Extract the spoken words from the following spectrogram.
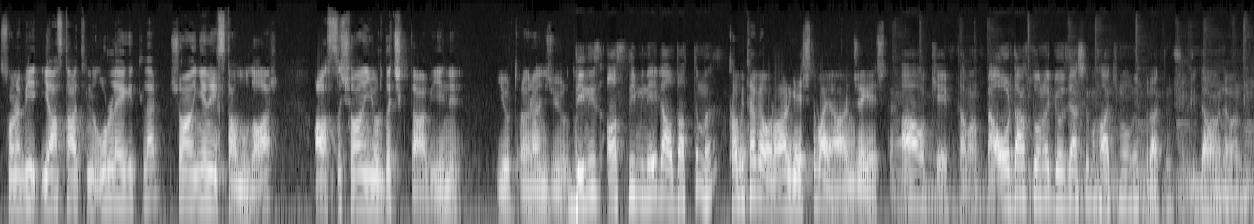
Sonra bir yaz tatiline Urla'ya gittiler. Şu an yine İstanbul'dalar. Aslı şu an yurda çıktı abi. Yeni yurt, öğrenci yurdu. Deniz Aslı'yı Mine'yi de aldattı mı? tabii tabii oralar geçti bayağı. Önce geçti. Aa okey tamam. Ben oradan sonra gözyaşlarıma hakim olmayı bıraktım çünkü devam devam edeyim.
